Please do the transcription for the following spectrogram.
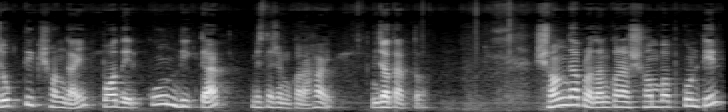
যৌক্তিক সংজ্ঞায় পদের কোন দিকটা বিশ্লেষণ করা হয়? যথার্থ। সংজ্ঞা প্রদান করা সম্ভব কোনটির?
